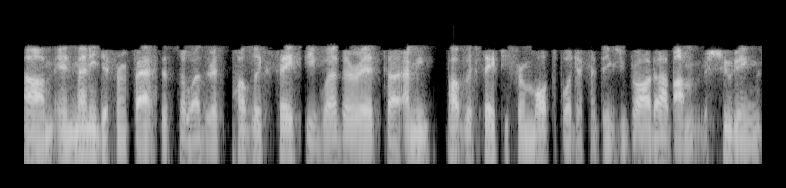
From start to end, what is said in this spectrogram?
um, in many different facets. So whether it's public safety, whether it's, uh, I mean, public safety for multiple different things. You brought up um, shootings.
